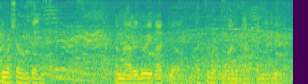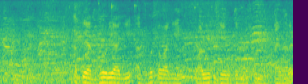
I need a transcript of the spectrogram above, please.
ಪ್ರತಿ ವರ್ಷದಂತೆ ನನ್ನ ರೈಲ್ವೆ ಇಲಾಖೆಯ ಅಚ್ಚುಕಟ್ಟುಗಾಲಿ ಕಾರ್ಯಕ್ರಮದಲ್ಲಿ ಅತಿ ಅದ್ಧೂರಿಯಾಗಿ, ಅದ್ಭುತವಾಗಿ ವಾಲ್ಮೀಕಿ ಜಯಂತಿ ನಡೆಸಿಕೊಂಡು ಬರ್ತಾ ಇದ್ದಾರೆ.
